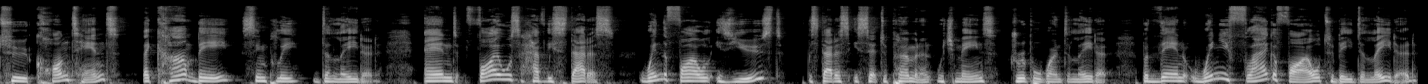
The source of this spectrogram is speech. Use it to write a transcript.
to content, they can't be simply deleted. And files have this status. When the file is used, the status is set to permanent, which means Drupal won't delete it. But then when you flag a file to be deleted,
